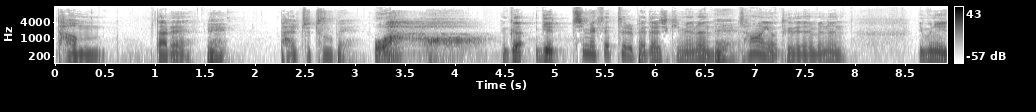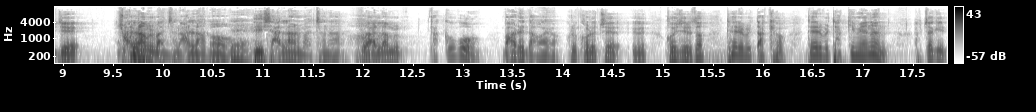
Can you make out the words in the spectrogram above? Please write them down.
다음 달에 예. 발주 두 배. 와. 그러니까 이게 치맥 세트를 배달시키면은 네. 상황이 어떻게 되냐면은 이분이 이제 알람을 맞춰 알람. 어. 네. 4시 알람을 맞춰놔. 그 알람을 딱 끄고 마을에 나와요. 그리고 거래처 그 거실에서 테레비를 딱 켜. 테레비를 딱 키면은 갑자기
